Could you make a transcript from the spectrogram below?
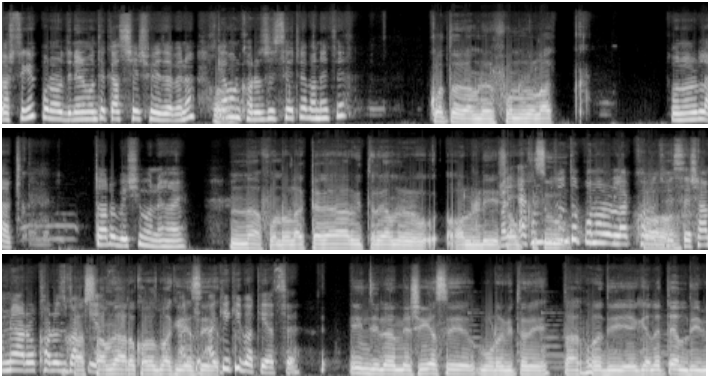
দশ থেকে পনেরো দিনের মধ্যে কাজ শেষ হয়ে যাবে না? কেমন খরচ হয়েছে এটা বানাইতে? কত আপনার পনেরো লাখ? পনেরো লাখ। তো আরও বেশি মনে হয়। না পনেরো লাখ টাকার ভিতরে আপনার অলরেডি মানে সব কিছু পর্যন্ত পনেরো লাখ খরচ হ্যাঁ। হয়েছে। সামনে আরও খরচ বাকি আছে। সামনে আরও খরচ বাকি আছে। কি কি বাকি আছে? ইঞ্জিনের মেশিন আছে বোর্ডের ভিতরে। তারপরে দিয়ে এখানে তেল দিব।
